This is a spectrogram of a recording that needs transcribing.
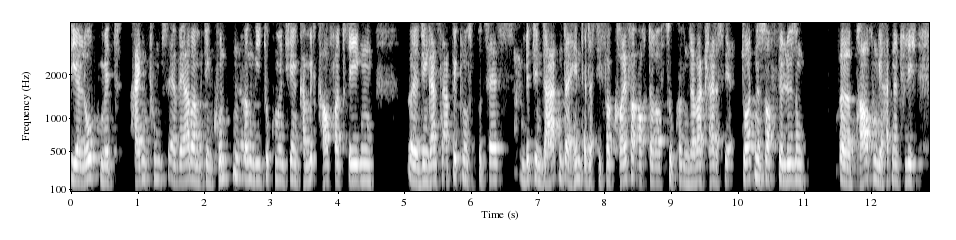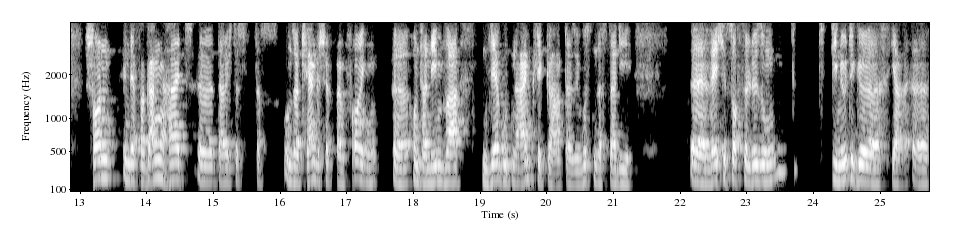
Dialog mit Eigentumserwerber, mit den Kunden irgendwie dokumentieren kann, mit Kaufverträgen, äh, den ganzen Abwicklungsprozess mit den Daten dahinter, dass die Verkäufer auch darauf zukommen. Da war klar, dass wir dort eine Softwarelösung äh, brauchen. Wir hatten natürlich schon in der Vergangenheit, äh, dadurch, dass, dass unser Kerngeschäft beim vorigen äh, Unternehmen war, einen sehr guten Einblick gehabt. Also wir wussten, dass da die, äh, welche Softwarelösung die nötige ja, äh,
